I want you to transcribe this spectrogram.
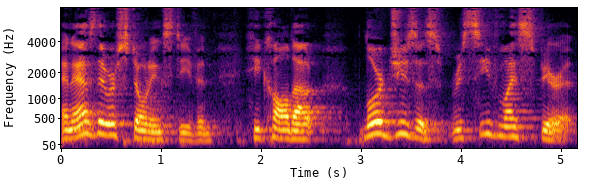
And as they were stoning Stephen, he called out, Lord Jesus, receive my spirit.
